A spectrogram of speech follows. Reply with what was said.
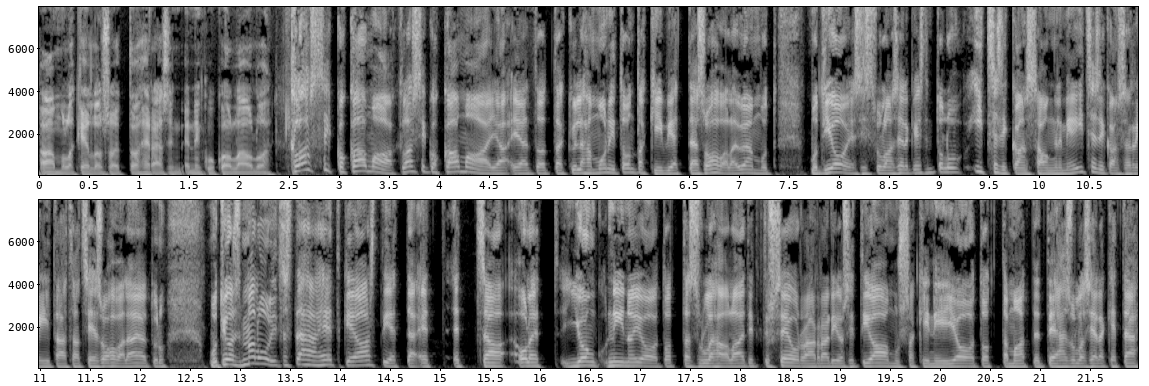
aamulla kellonsoittoon heräsin ennen kukon laulua. Klassikko kamaa, klassikko kamaa ja, ja tota, kyllähän moni ton takia viettää sohvalla yön, mutta mut joo, ja siis sulla on selkeästi nyt ollut itsesi kanssa ongelmia, itsesi kanssa riitaa, että sä oot siihen sohvalle ajautunut. Mutta joo, siis mä luulin itse tähän hetkeen asti, että et, et sä olet jonkun, niin no joo, totta, sullehan on laitettu seuraa Radio City aamussakin, niin joo, totta, mä ajattelin, että eihän sulla siellä ketään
